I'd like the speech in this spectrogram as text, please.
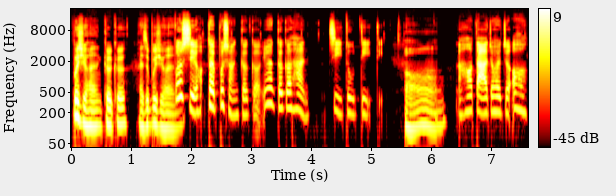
不喜欢哥哥还是不喜欢？不喜欢，对，不喜欢哥哥，因为哥哥他很嫉妒弟弟哦，然后大家就会觉得，哦，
